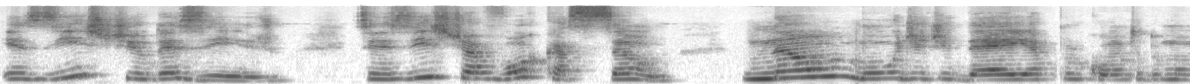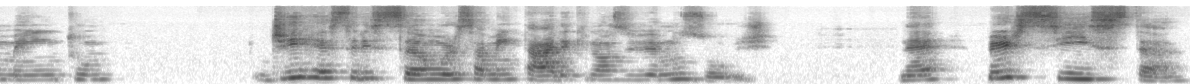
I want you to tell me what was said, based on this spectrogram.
existe o desejo, se existe a vocação, não mude de ideia por conta do momento de restrição orçamentária que nós vivemos hoje. Né? Persista,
